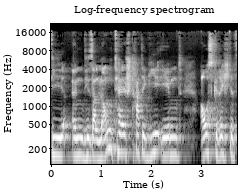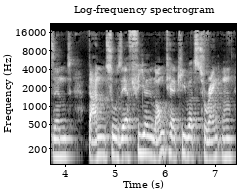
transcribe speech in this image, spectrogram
die in dieser Longtail-Strategie eben ausgerichtet sind, dann zu sehr vielen Longtail-Keywords zu ranken,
